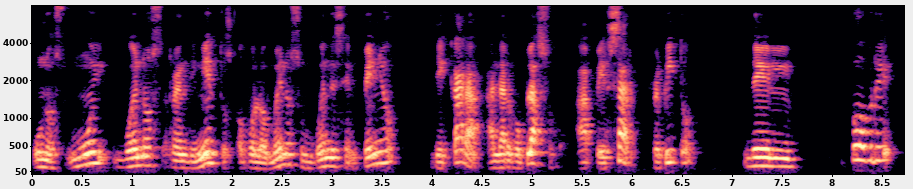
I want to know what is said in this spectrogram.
unos muy buenos rendimientos o por lo menos un buen desempeño de cara a largo plazo, a pesar, repito, del pobre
